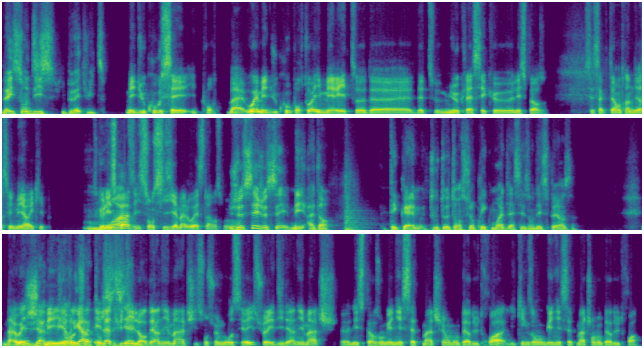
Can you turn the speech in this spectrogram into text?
Là, ils sont 10. Ils peuvent être 8. Mais du coup, c'est pour bah ouais, mais du coup pour toi, ils méritent d'être mieux classés que les Spurs. C'est ça que tu es en train de dire, c'est une meilleure équipe. Parce que les Spurs, ils sont sixième à l'ouest là en ce moment. Je sais, je sais, mais attends, tu es quand même tout autant surpris que moi de la saison des Spurs. Bah oui, Jamais mais regarde, et là tu dis leur dernier match, ils sont sur une grosse série. Sur les dix derniers matchs, euh, les Spurs ont gagné 7 matchs et en ont perdu 3. Les Kings ont gagné 7 matchs, en ont perdu 3.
